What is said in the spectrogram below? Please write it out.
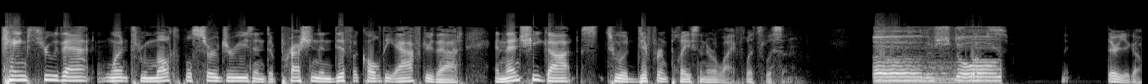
came through that, went through multiple surgeries and depression and difficulty after that, and then she got to a different place in her life. Let's listen. There you go.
